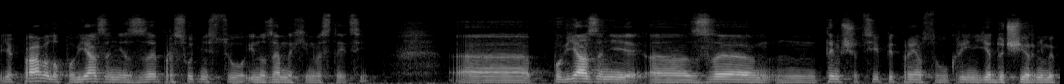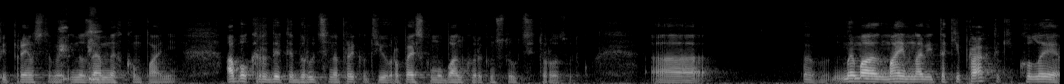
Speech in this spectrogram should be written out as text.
як правило, пов'язані з присутністю іноземних інвестицій, пов'язані е, з тим, що ці підприємства в Україні є дочірніми підприємствами іноземних компаній, або кредити беруться, наприклад, в Європейському банку реконструкції та розвитку. Е, ми маємо навіть такі практики, коли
